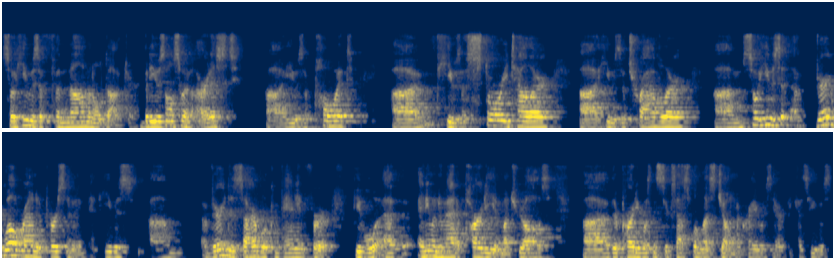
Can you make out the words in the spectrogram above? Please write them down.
So he was a phenomenal doctor, but he was also an artist. Uh, he was a poet. Uh, he was a storyteller. Uh, he was a traveler. Um, so he was a very well-rounded person, and, and he was um, a very desirable companion for people. At, anyone who had a party in Montreal's, uh, their party wasn't successful unless John McCrae was there because he was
